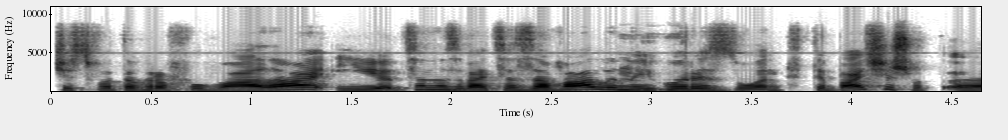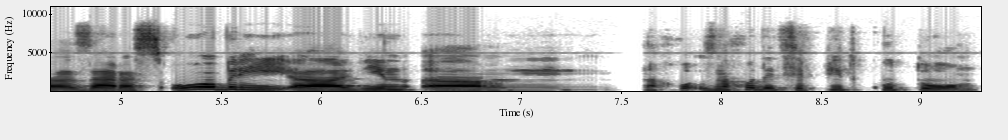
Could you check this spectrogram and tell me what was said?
чи сфотографувала, і це називається завалений горизонт. Ти бачиш, от е, зараз обрій е, він е, знаходиться під кутом.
